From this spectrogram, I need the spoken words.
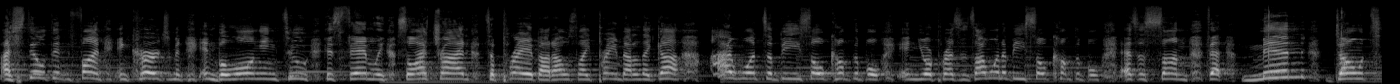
I still didn't find encouragement in belonging to his family. So I tried to pray about it. I was like praying about it, like, God, I want to be so comfortable in your presence. I want to be so comfortable as a son that men don't.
